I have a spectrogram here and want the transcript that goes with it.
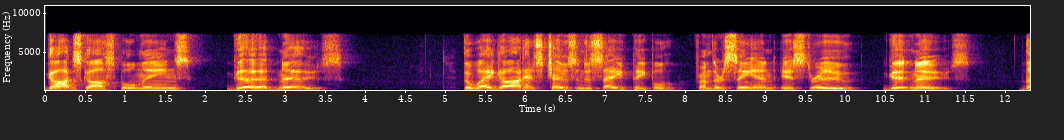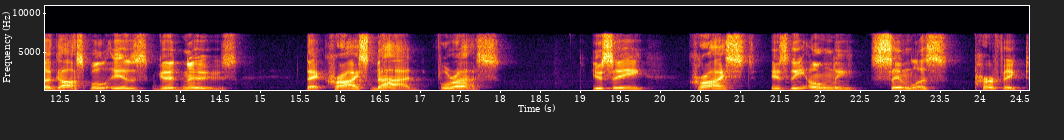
God's gospel means good news. The way God has chosen to save people from their sin is through good news. The gospel is good news that Christ died for us. You see, Christ is the only sinless, perfect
